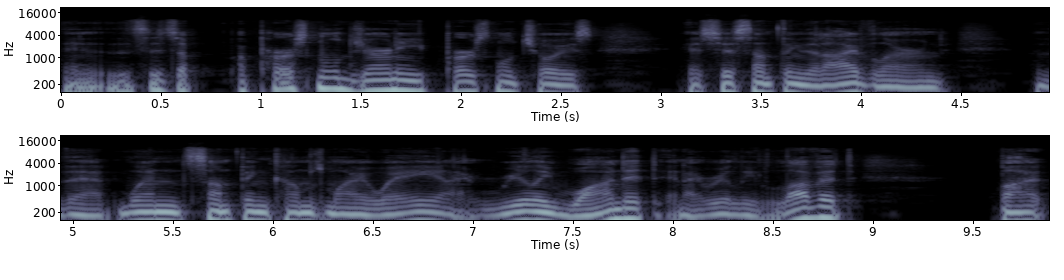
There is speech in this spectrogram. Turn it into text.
And this is a, a personal journey, personal choice. It's just something that I've learned that when something comes my way and I really want it and I really love it, but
